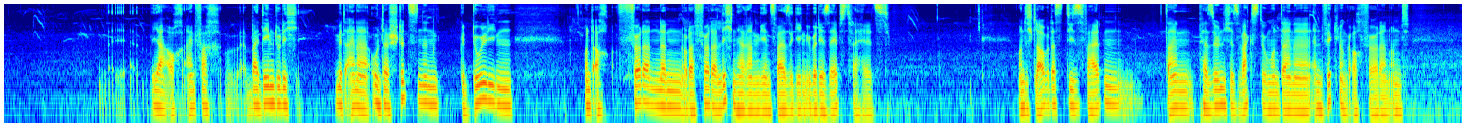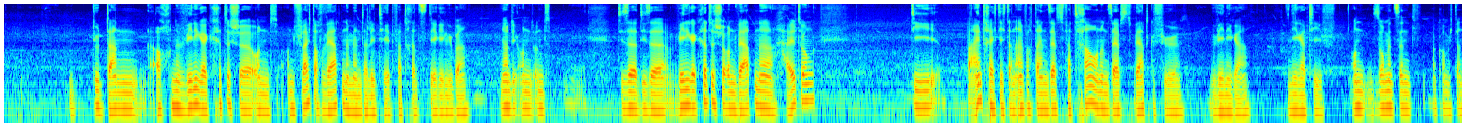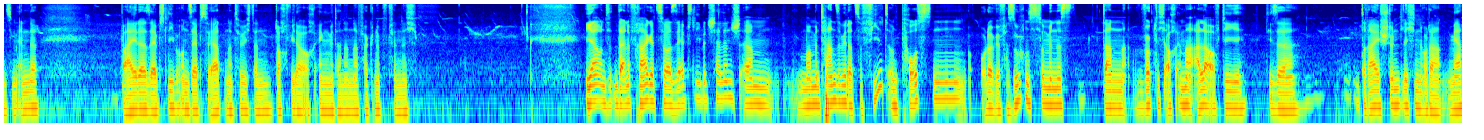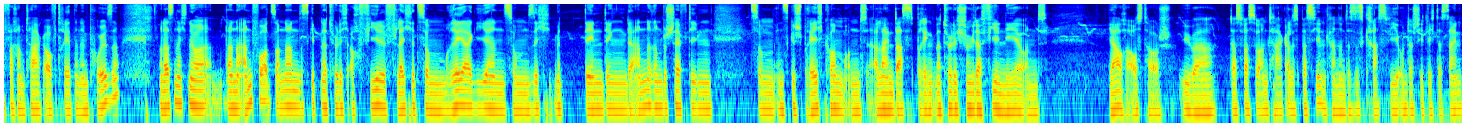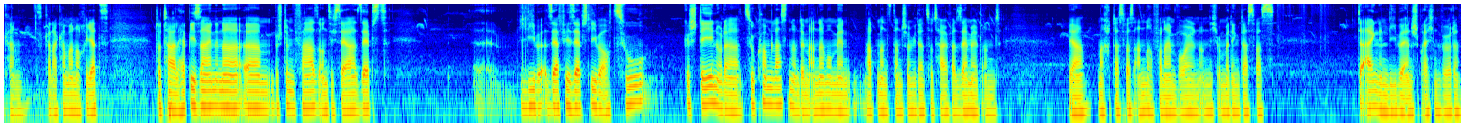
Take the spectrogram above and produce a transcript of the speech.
ja auch einfach, bei dem du dich mit einer unterstützenden, geduldigen und auch fördernden oder förderlichen Herangehensweise gegenüber dir selbst verhältst. Und ich glaube, dass dieses Verhalten dein persönliches Wachstum und deine Entwicklung auch fördern und du dann auch eine weniger kritische und, und vielleicht auch wertende Mentalität vertrittst dir gegenüber. Ja, die, und, und diese, diese weniger kritische und wertende Haltung, die beeinträchtigt dann einfach dein Selbstvertrauen und Selbstwertgefühl weniger negativ. Und somit sind, da komme ich dann zum Ende, beide Selbstliebe und Selbstwert natürlich dann doch wieder auch eng miteinander verknüpft, finde ich. Ja, und deine Frage zur Selbstliebe-Challenge. Ähm, momentan sind wir da zu viert und posten, oder wir versuchen es zumindest, dann wirklich auch immer alle auf die, diese drei stündlichen oder mehrfach am Tag auftretenden Impulse. Und das ist nicht nur dann eine Antwort, sondern es gibt natürlich auch viel Fläche zum Reagieren, zum sich mit den Dingen der anderen beschäftigen, zum ins Gespräch kommen. Und allein das bringt natürlich schon wieder viel Nähe und ja auch Austausch über das, was so am Tag alles passieren kann. Und das ist krass, wie unterschiedlich das sein kann. Das kann da kann man auch jetzt total happy sein in einer ähm, bestimmten Phase und sich sehr selbst äh, Liebe, sehr viel Selbstliebe auch zugestehen oder zukommen lassen. Und im anderen Moment hat man es dann schon wieder total versemmelt und ja, macht das, was andere von einem wollen und nicht unbedingt das, was der eigenen Liebe entsprechen würde.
